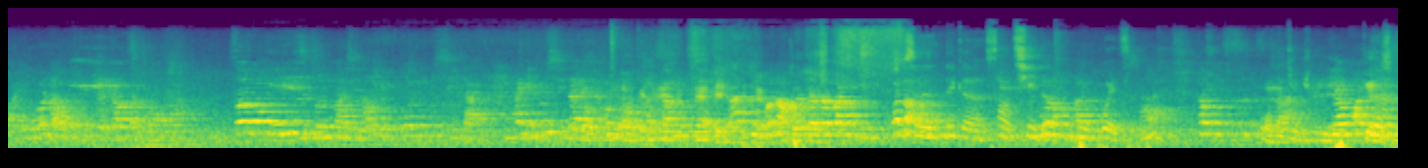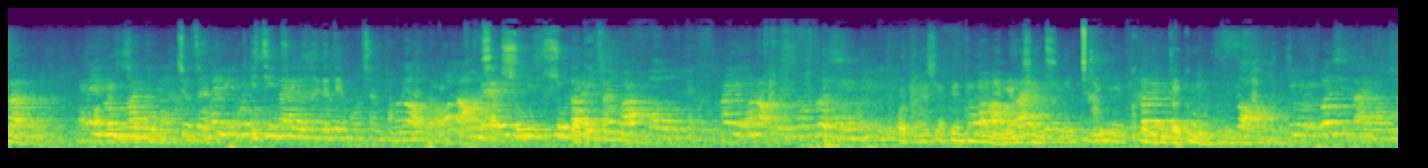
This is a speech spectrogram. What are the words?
外，因为我老爹也高十五啊，所以讲伊迄时阵嘛是拢日本时代，啊日本时代是拢有十三岁，啊我老爹在那边，我老是那个少气的木柜子，我们进去电视，就在一进去的那个电风扇旁边那个放小书书的地方。哎呦，我老爹都这些。我等一下便当了你们要先吃，因为客人的跟我们不一样。因为我是台湾人，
